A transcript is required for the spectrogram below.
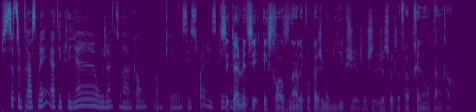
Puis ça, tu le transmets à tes clients, aux gens que tu rencontres. Donc, euh, c'est super inspirant. C'est un métier extraordinaire, le courtage immobilier, puis je, je- je souhaite le faire très longtemps encore.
